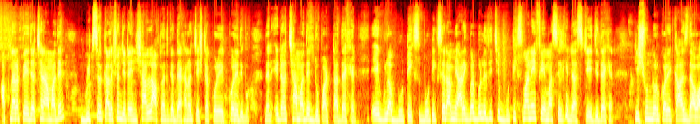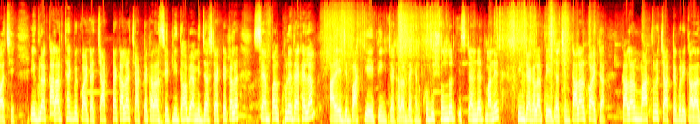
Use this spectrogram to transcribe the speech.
আপনারা পেয়ে যাচ্ছেন আমাদের বিটসের কালেকশন যেটা ইনশাল্লাহ আপনাদেরকে দেখানোর চেষ্টা করে করে দিব। দেন এটা হচ্ছে আমাদের দুপাট্টা, দেখেন। এইগুলা বুটিক্স বুটিক্সের আমি আরেকবার বলে দিচ্ছি বুটিক্স মানে ফেমাস সিল্ক ইন্ডাস্ট্রি যে দেখেন, কি সুন্দর করে কাজ দেওয়া আছে। এগুলা কালার থাকবে কয়টা? চারটা কালার চারটা কালার সেট নিতে হবে। আমি জাস্ট একটা কালার স্যাম্পল খুলে দেখালাম, আর এই যে বাকি এই তিনটা কালার দেখেন, খুবই সুন্দর স্ট্যান্ডার্ড মানের তিনটা কালার পেয়ে যাচ্ছেন। কালার কয়টা? কালার মাত্র চারটা করে কালার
